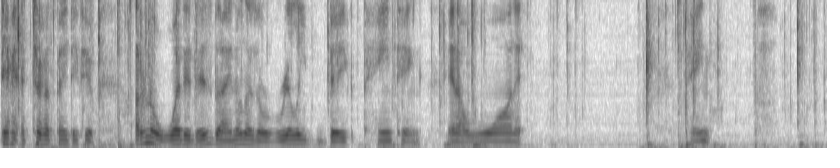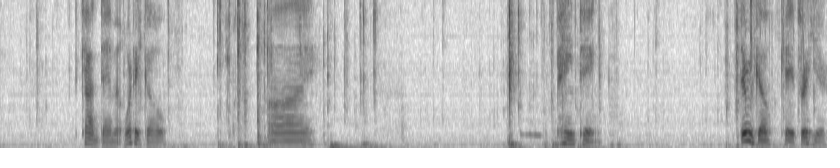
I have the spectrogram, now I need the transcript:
Damn it, I took out the painting too. I don't know what it is, but I know there's a really big painting, and I want it. Paint. God damn it, where'd it go? I... Painting. There we go. Okay, it's right here.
